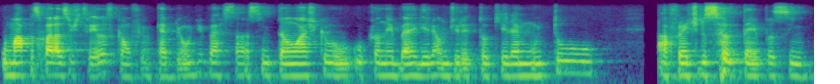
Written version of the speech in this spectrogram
o Mapas para as Estrelas, que é um filme que é bem universal, assim, então eu acho que o, Cronenberg ele é um diretor que ele é muito à frente do seu tempo, assim,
